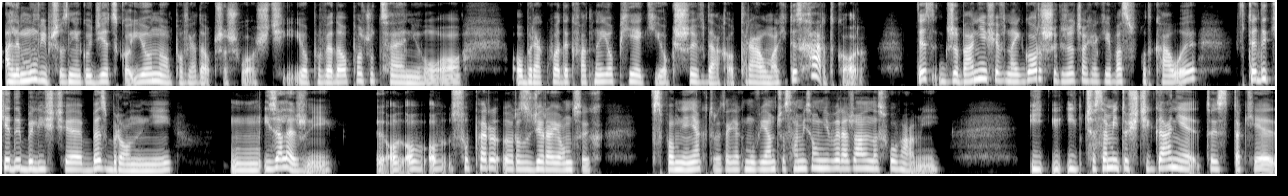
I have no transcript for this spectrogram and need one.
ale mówi przez niego dziecko i ono opowiada o przeszłości, i opowiada o porzuceniu, o o braku adekwatnej opieki, o krzywdach, o traumach. I to jest hardcore. To jest grzebanie się w najgorszych rzeczach, jakie was spotkały, wtedy, kiedy byliście bezbronni mm, i zależni. O, o, o super rozdzierających wspomnieniach, które, tak jak mówiłam, czasami są niewyrażalne słowami. I, i, I, czasami to ściganie to jest takie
